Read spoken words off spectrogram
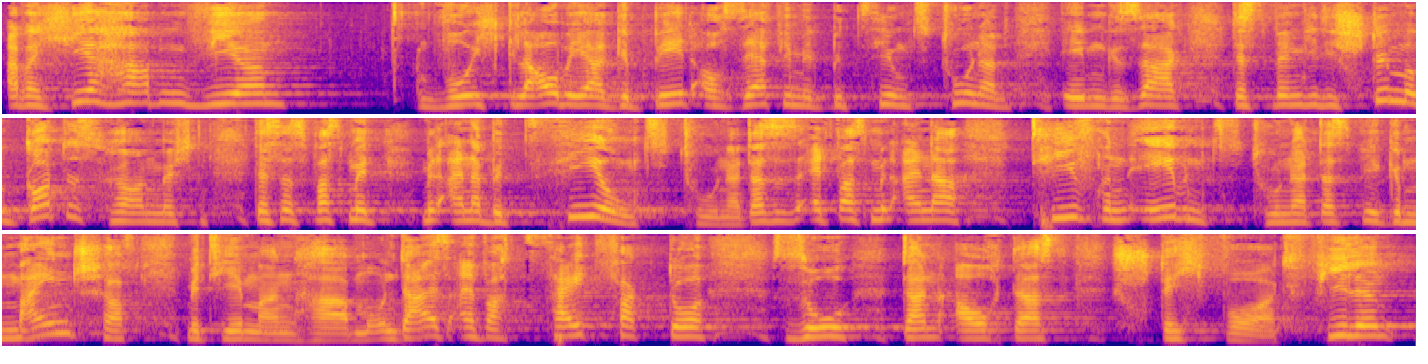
Aber hier haben wir wo ich glaube, ja, Gebet auch sehr viel mit Beziehung zu tun hat, eben gesagt, dass wenn wir die Stimme Gottes hören möchten, dass das was mit, mit einer Beziehung zu tun hat, dass es etwas mit einer tieferen Ebene zu tun hat, dass wir Gemeinschaft mit jemandem haben. Und da ist einfach Zeitfaktor so dann auch das Stichwort. Viele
